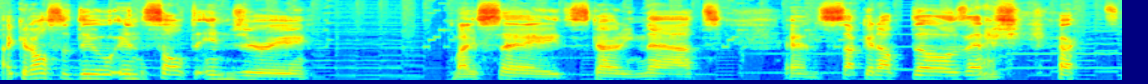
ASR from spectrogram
I could also do Insult Injury by, say, discarding that and sucking up those energy cards.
